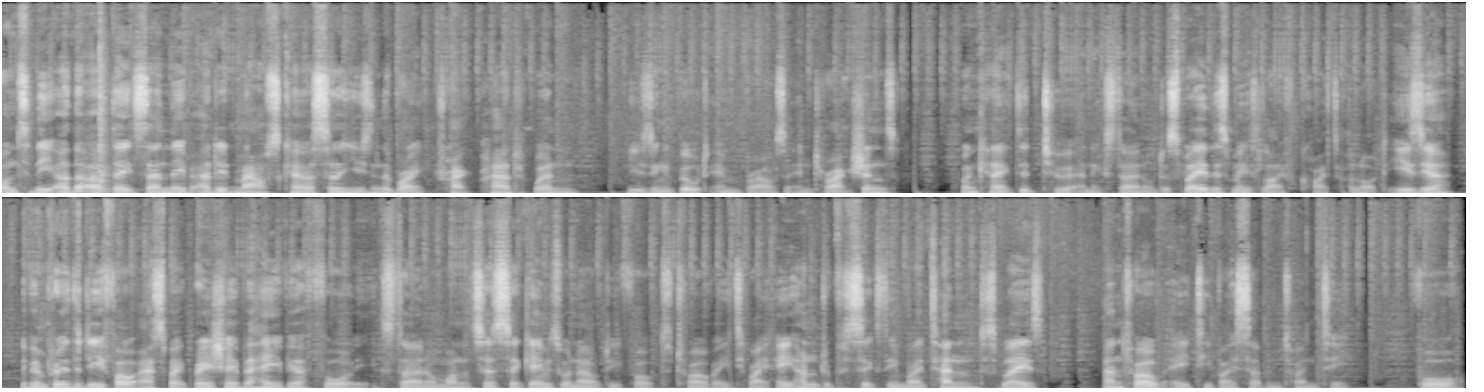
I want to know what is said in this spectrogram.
Onto the other updates then, they've added mouse cursor using the right trackpad when using built-in browser interactions. When connected to an external display, this makes life quite a lot easier. They've improved the default aspect ratio behavior for external monitors, so games will now default to 1280 by 800 for 16 by 10 displays and 1280 by 720 for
